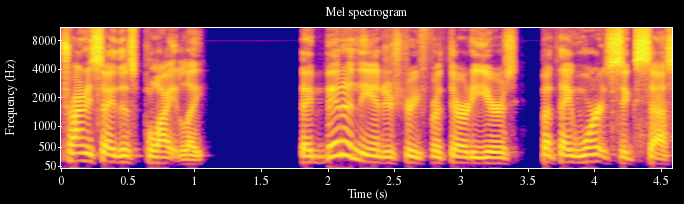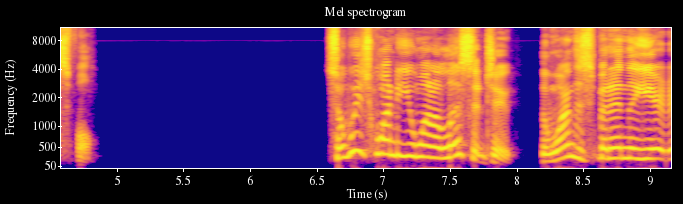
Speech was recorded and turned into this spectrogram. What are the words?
I'm trying to say this politely. They've been in the industry for 30 years, but they weren't successful. So, which one do you want to listen to? The one that's been in the year,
